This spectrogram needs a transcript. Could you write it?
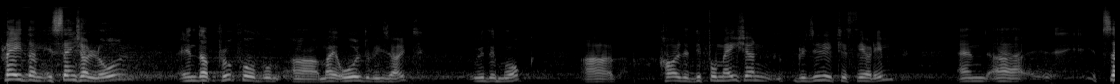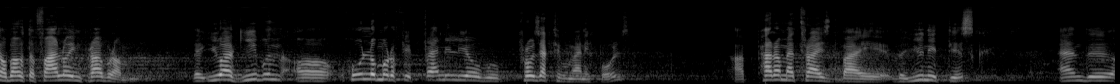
played an essential role in the proof of uh, my old result with the Mok uh, called the deformation rigidity theorem. And uh, it's about the following problem that you are given a holomorphic family of projective manifolds uh, parametrized by the unit disk. And uh,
